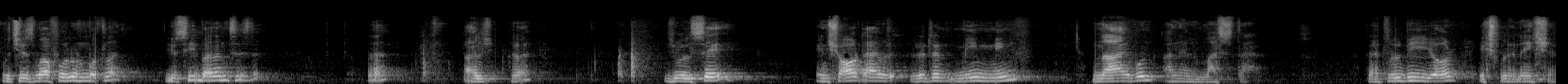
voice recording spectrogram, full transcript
which is mafulun mutlaq. You see, and sister? Huh? You will say, in short, I have written meme meme, naibun anil master. That will be your explanation.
